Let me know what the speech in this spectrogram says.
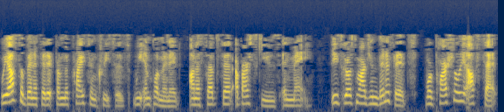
We also benefited from the price increases we implemented on a subset of our SKUs in May. These gross margin benefits were partially offset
